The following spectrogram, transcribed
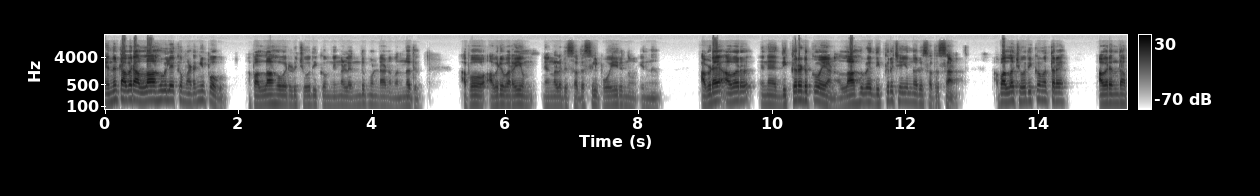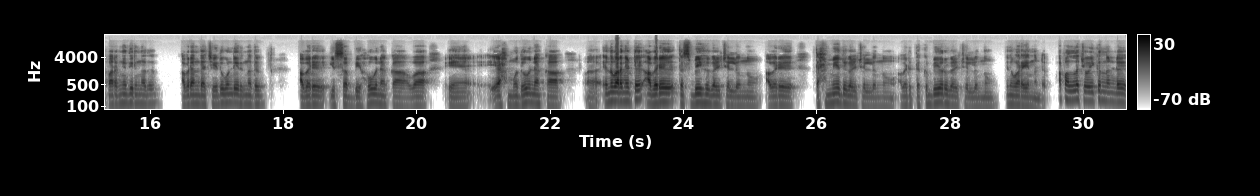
എന്നിട്ട് അവർ അള്ളാഹുവിലേക്ക് മടങ്ങിപ്പോകും. അപ്പോൾ അള്ളാഹു അവരോട് ചോദിക്കും നിങ്ങൾ എന്തുകൊണ്ടാണ് വന്നത്? അപ്പോൾ അവർ പറയും ഞങ്ങളൊരു സദസ്സിൽ പോയിരുന്നു എന്ന് അവിടെ അവർ എന്നെ ദിക്കറെടുക്കുകയാണ് അള്ളാഹുവെ ദിക്ർ ചെയ്യുന്ന ഒരു സദസ്സാണ്. അപ്പോൾ അള്ളാഹ് ചോദിക്കും അത്രേ അവരെന്താ പറഞ്ഞിരുന്നത്? അവരെന്താ ചെയ്തുകൊണ്ടിരുന്നത്? അവർ യുസബിഹൂനക്ക വ യഹ്മുദൂനക്ക എന്ന് പറഞ്ഞിട്ട് അവർ തസ്ബീഹുകൾ ചെല്ലുന്നു അവർ തഹ്മീദുകൾ ചൊല്ലുന്നു അവർ തക്ബീറുകൾ ചൊല്ലുന്നു എന്ന് പറയുന്നുണ്ട്. അപ്പോൾ അല്ല ചോദിക്കുന്നുണ്ട്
